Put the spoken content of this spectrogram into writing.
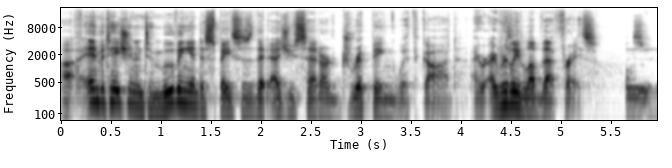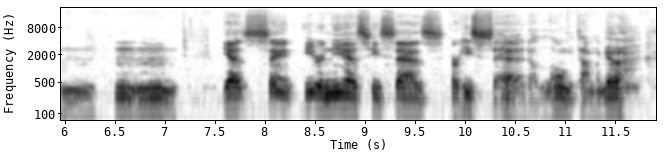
uh, invitation into moving into spaces that, as you said, are dripping with God. I, I really love that phrase. Mm-hmm. Mm-hmm. Yeah, Saint Irenaeus, he says, or he said a long time ago,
